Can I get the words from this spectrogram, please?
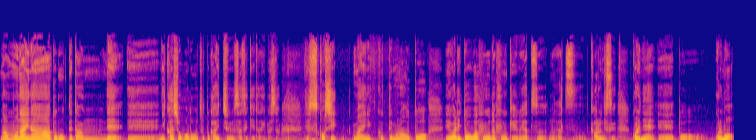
何もないなあと思ってたんで、えー、2箇所ほどちょっと外注させていただきました。で少し前に食ってもらうと、えー、割と和風な風景のやつのやつがあるんです。これねえっ、とこれも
